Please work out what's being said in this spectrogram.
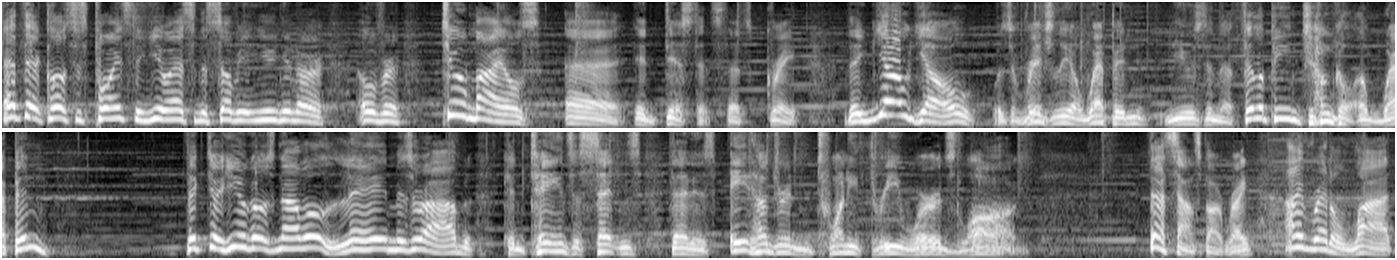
at their closest points, the U.S. and the Soviet Union are over two miles uh, in distance. That's great. The yo yo was originally a weapon used in the Philippine jungle. A weapon? Victor Hugo's novel Les Miserables contains a sentence that is 823 words long. That sounds about right. I've read a lot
